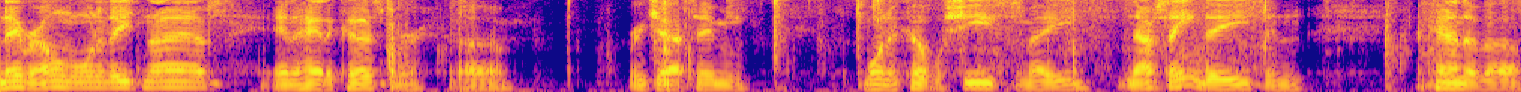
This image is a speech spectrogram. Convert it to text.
never owned one of these knives, and I had a customer uh, reach out to me, want a couple sheaths made. Now I've seen these, and I kind of uh,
